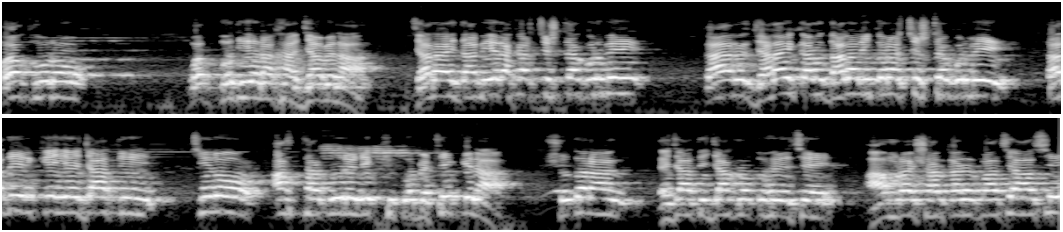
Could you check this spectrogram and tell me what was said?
কখনো বদিয়ে রাখা যাবে না। যারাই দাবিয়ে রাখার চেষ্টা করবে, কার যারাই কারও দালালি করার চেষ্টা করবে, তাদেরকে এ জাতি চির আস্থা করে নিক্ষেপ করবে ঠিক কিনা? সুতরাং এ জাতি জাগ্রত হয়েছে। আমরা সরকারের পাশে আছি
